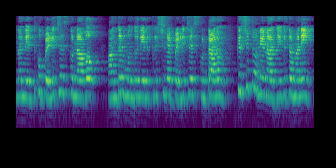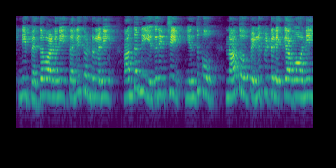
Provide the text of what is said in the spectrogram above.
నన్ను ఎందుకు పెళ్ళి చేసుకున్నావో? అందరి ముందు నేను కృష్ణనే పెళ్ళి చేసుకుంటాను. కృషితోనే నా జీవితం అని నీ పెద్దవాళ్ళని తల్లిదండ్రులని అందరినీ ఎదిరించి ఎందుకు నాతో పెళ్ళి పిట్టలెక్కావో అని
